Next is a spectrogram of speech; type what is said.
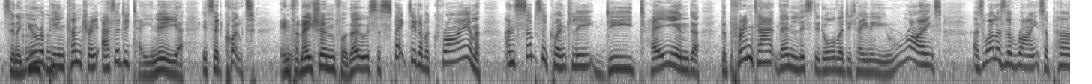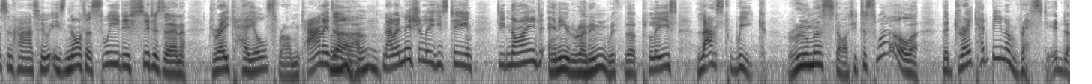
It's in a mm-hmm. European country as a detainee. It said, quote, information for those suspected of a crime and subsequently detained. The printout then listed all the detainee rights, as well as the rights a person has who is not a Swedish citizen. Drake hails from Canada. Mm-hmm. Now, initially, his team denied any run in with the police. Last week, rumours started to swirl that Drake had been arrested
